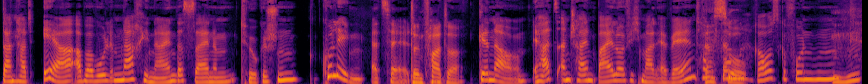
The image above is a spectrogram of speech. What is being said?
Dann hat er aber wohl im Nachhinein das seinem türkischen Kollegen erzählt. Dein Vater. Genau. Er hat es anscheinend beiläufig mal erwähnt, habe ich dann so. Mhm. rausgefunden,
